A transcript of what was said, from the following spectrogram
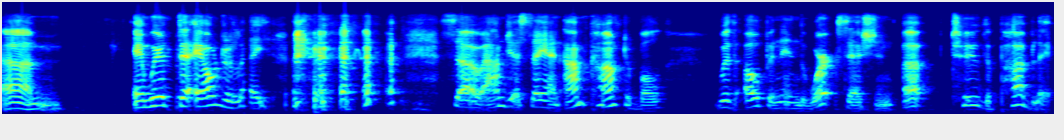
um, and we're the elderly. So I'm just saying, I'm comfortable with opening the work session up to the public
